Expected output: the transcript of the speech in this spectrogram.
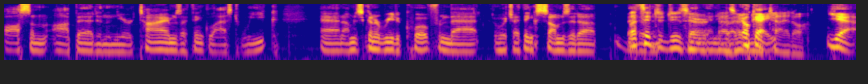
awesome op-ed in the New York Times, I think last week, and I'm just going to read a quote from that, which I think sums it up. Let's introduce than her anybody. as her okay. title. Yeah.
